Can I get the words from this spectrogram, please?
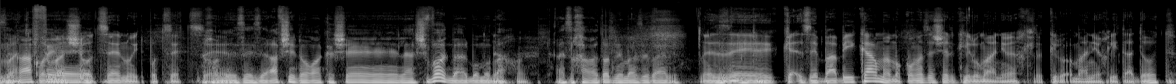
כמעט כל מה אה, שהוצאנו התפוצץ. נכון, אה, זה, רף שנורא קשה להשוות באלבום הבא. נכון. אז החרדות במה זה בא לי? זה, כן, זה בא בעיקר מהמקום הזה של כאילו, מה אני הולך, כאילו, מה אני הולך להתאדות?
